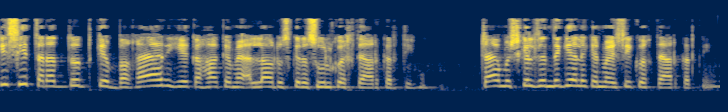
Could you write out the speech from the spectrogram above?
کسی تردد کے بغیر یہ کہا کہ میں اللہ اور اس کے رسول کو اختیار کرتی ہوں۔ چاہے مشکل زندگی ہے، لیکن میں اسی کو اختیار کرتی ہوں،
